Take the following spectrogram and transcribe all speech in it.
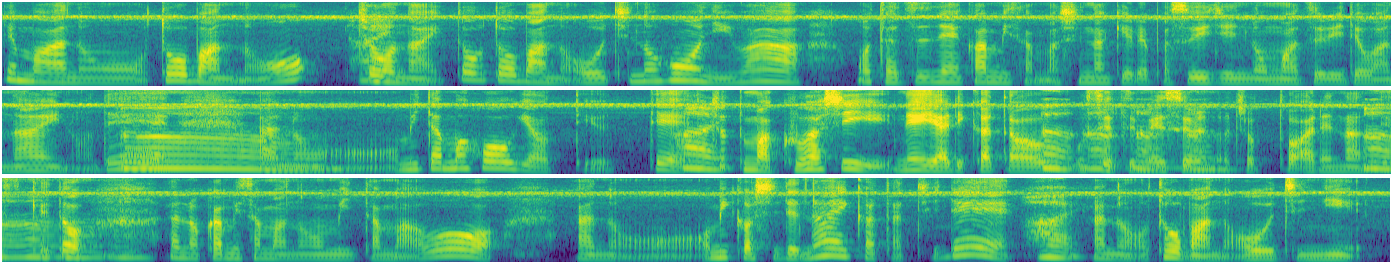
でもあの当番の町内と当番のお家の方にはお尋ね神様しなければ水神のお祭りではないので、あの御霊法行って言って、はい、ちょっとまあ詳しいねやり方をご説明するのちょっとあれなんですけど、あの神様のお御霊をあのおみこしでない形で、はい、あの当番のお家にお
